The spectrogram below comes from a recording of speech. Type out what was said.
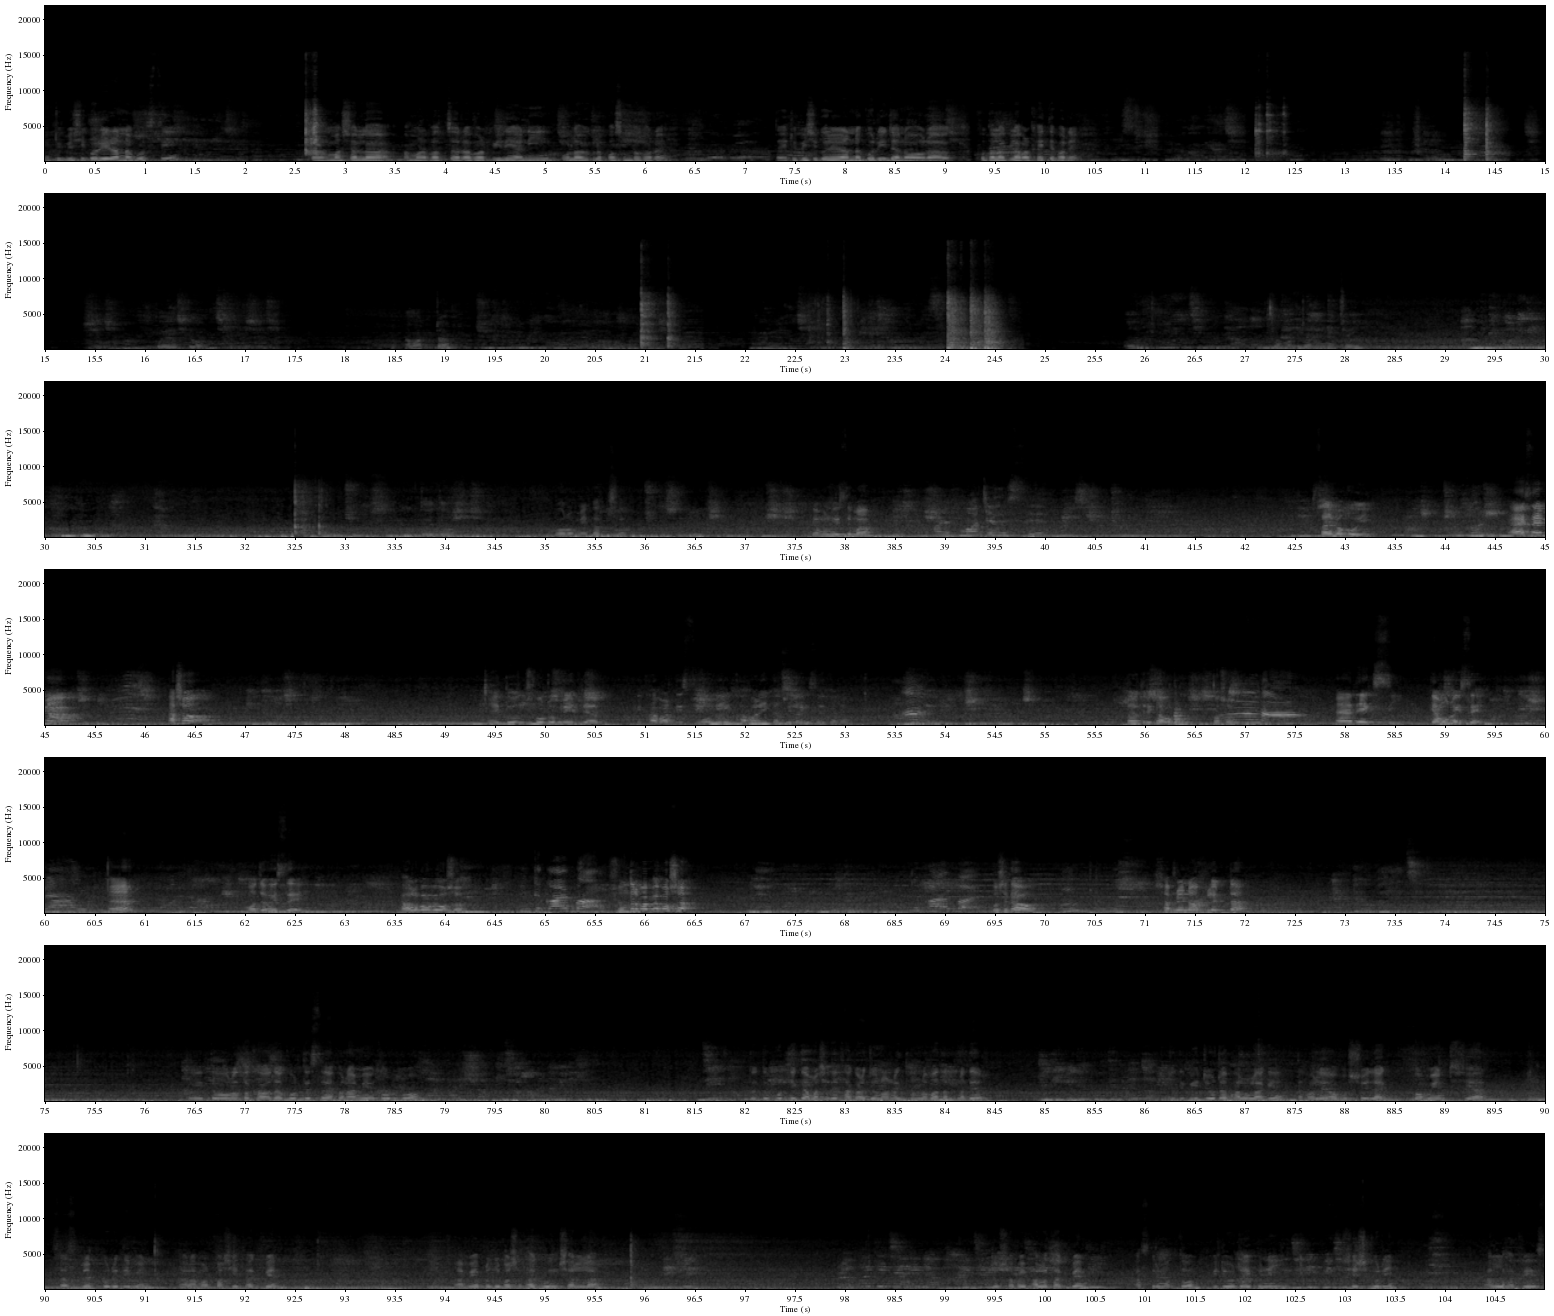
একটু বেশি করেই রান্না করছি। কারণ মাসাল্লাহ আমার বাচ্চারা আবার বিরিয়ানি, পোলাও এগুলো পছন্দ করে। তাই একটু বেশি করে রান্না করি যেন ওরা ক্ষুদা লাগলে আবার খাইতে পারে। তো আমারটা তো আমারটা নিয়ে যাই। তো তো গরমে খাচ্ছে। কেমন হয়েছে মা? অনেক মজা হয়েছে। সাইমা কই? এই সাইমা। আসো। এই তো ছোট মেয়েটা খাবার দিচ্ছি, উনি খাবারেই কাজে লাগেছে এখানে। তাড়াতাড়ি খাও, বসো। হ্যাঁ দেখছি। কেমন হয়েছে? হ্যাঁ? মজা হয়েছে? ভালোভাবে বসো। সুন্দরভাবে বসো। বসে খাও। সামনে নাও প্লেটটা এই তো ওরা তো খাওয়া দাওয়া করতেছে, এখন আমিও করব। তো দুপুর থেকে আমার সাথে থাকার জন্য অনেক ধন্যবাদ আপনাদের। যদি ভিডিওটা ভালো লাগে, তাহলে অবশ্যই লাইক কমেন্ট শেয়ার সাবস্ক্রাইব করে দিবেন, আর আমার পাশেই থাকবেন। আমি আপনাদের পাশে থাকব ইনশাল্লাহ। তো সবাই ভালো থাকবেন। আজকের মতো ভিডিওটা এখানেই শেষ করি। আল্লাহ হাফেজ।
